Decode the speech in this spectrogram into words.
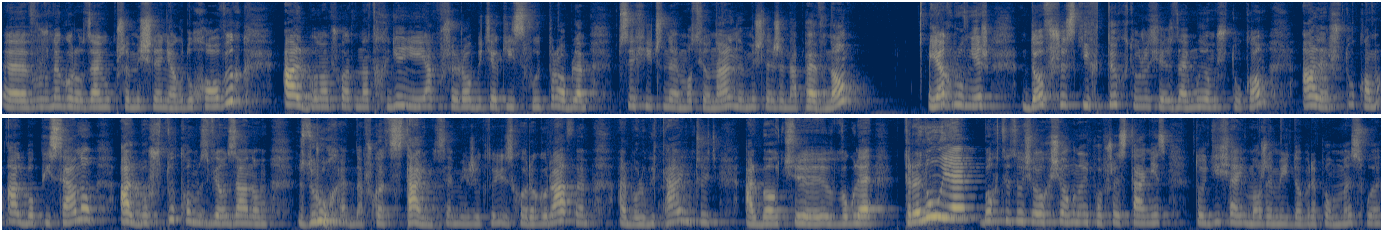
e, w różnego rodzaju przemyśleniach duchowych, albo na przykład natchnienie, jak przerobić jakiś swój problem psychiczny, emocjonalny, myślę, że na pewno jak również do wszystkich tych, którzy się zajmują sztuką, ale sztuką albo pisaną, albo sztuką związaną z ruchem, na przykład z tańcem, jeżeli ktoś jest choreografem, albo lubi tańczyć, albo ci- w ogóle trenuje, bo chce coś osiągnąć poprzez taniec, to dzisiaj może mieć dobre pomysły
